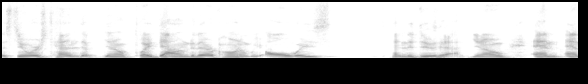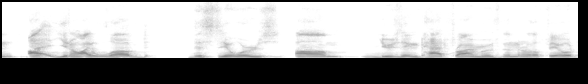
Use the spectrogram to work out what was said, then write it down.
the Steelers tend to, you know, play down to their opponent. We always tend to do that, you know. And and I, you know, I loved the Steelers um using Pat Freiermuth in the middle of the field,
